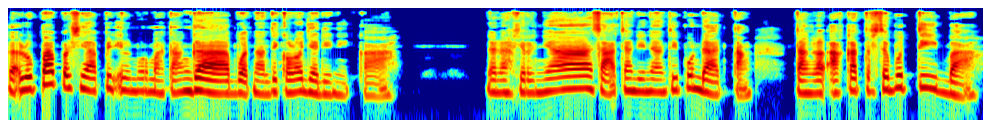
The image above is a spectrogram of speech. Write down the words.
Gak lupa persiapin ilmu rumah tangga buat nanti kalau jadi nikah. Dan akhirnya saat yang dinanti pun datang. Tanggal akad tersebut tiba.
